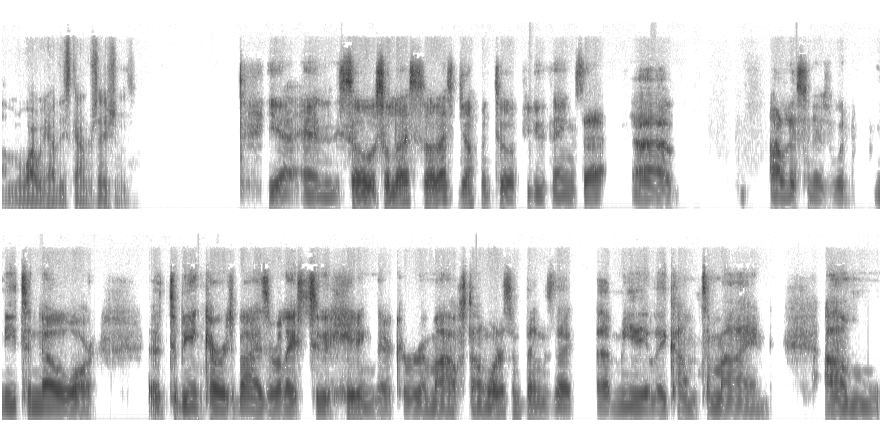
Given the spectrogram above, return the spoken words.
um, why we have these conversations. Yeah and so so let's so let's jump into a few things that uh, our listeners would need to know or to be encouraged by as it relates to hitting their career milestone? What are some things that immediately come to mind um,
